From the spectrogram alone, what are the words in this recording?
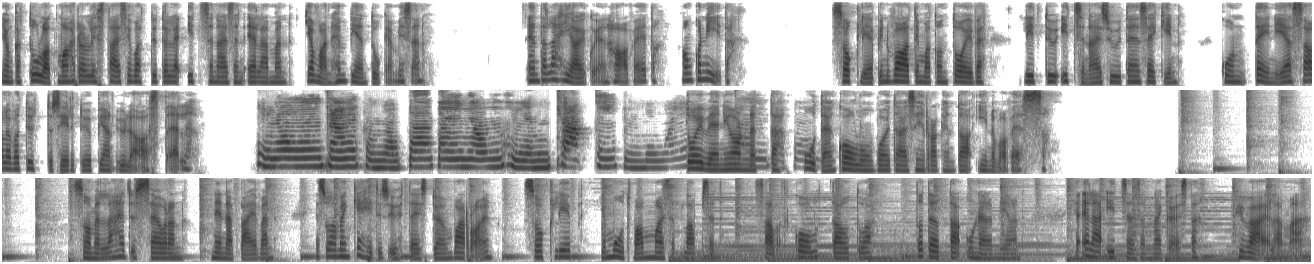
jonka tulot mahdollistaisivat tytölle itsenäisen elämän ja vanhempien tukemisen. Entä lähiaikojen haaveita? Onko niitä? Sokliepin vaatimaton toive liittyy itsenäisyyteen sekin, kun teini-iässä oleva tyttö siirtyy pian yläasteelle. Toiveeni on, että uuteen kouluun voitaisiin rakentaa invavessa. Suomen lähetysseuran, Nenäpäivän ja Suomen kehitysyhteistyön varoin Sokliep ja muut vammaiset lapset saavat kouluttautua, toteuttaa unelmiaan ja elää itsensä näköistä, hyvää elämää.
